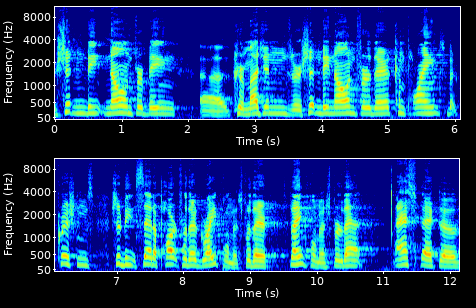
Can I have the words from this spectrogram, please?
shouldn't be known for being uh, curmudgeons or shouldn't be known for their complaints, but Christians should be set apart for their gratefulness, for their thankfulness, for that aspect of,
